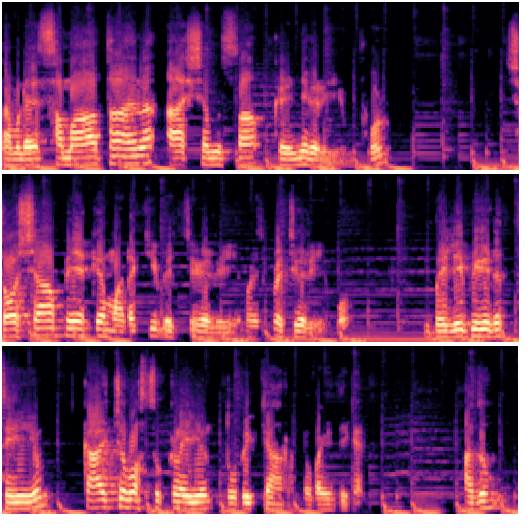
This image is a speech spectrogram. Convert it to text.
നമ്മുടെ സമാധാന ആശംസ കഴിഞ്ഞു കഴിയുമ്പോൾ ശോശാപ്പയൊക്കെ മടക്കി വെച്ച് കഴിയും വെച്ച് കഴിയുമ്പോൾ ബലിപീഠത്തെയും കാഴ്ചവസ്തുക്കളെയും തുപിക്കാറുണ്ട് വൈദികൻ. അതും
